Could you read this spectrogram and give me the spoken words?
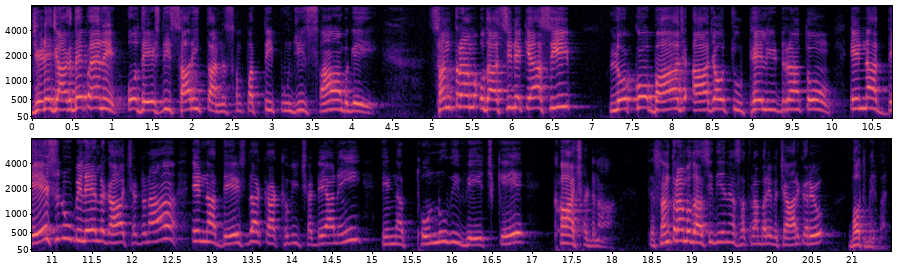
ਜਿਹੜੇ ਜਾਗਦੇ ਪਏ ਨੇ, ਉਹ ਦੇਸ਼ ਦੀ ਸਾਰੀ ਧਨ ਸੰਪਤੀ, ਪੂੰਜੀ ਸਾਂਭ ਗਏ। ਸੰਤਰਾਮ ਉਦਾਸੀ ਨੇ ਕਿਹਾ ਸੀ, ਲੋਕੋ ਬਾਜ ਆ ਜਾਓ ਝੂਠੇ ਲੀਡਰਾਂ ਤੋਂ। ਇਹਨਾਂ ਦੇਸ਼ ਨੂੰ ਬਿਲੇ ਲਗਾ ਛੱਡਣਾ। ਇਹਨਾਂ ਦੇਸ਼ ਦਾ ਕੱਖ ਵੀ ਛੱਡਿਆ ਨਹੀਂ। ਇਹਨਾਂ ਤੁਹਾਨੂੰ ਵੀ ਵੇਚ ਕੇ ਖਾ ਛੱਡਣਾ। ਤੇ ਸੰਤਰਾਮ ਉਦਾਸੀ ਦੀਆਂ ਇਹਨਾਂ ਸਤਰਾਂ ਬਾਰੇ ਵਿਚਾਰ ਕਰਿਓ। ਬਹੁਤ ਮਿਹਰਬਾਨੀ।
